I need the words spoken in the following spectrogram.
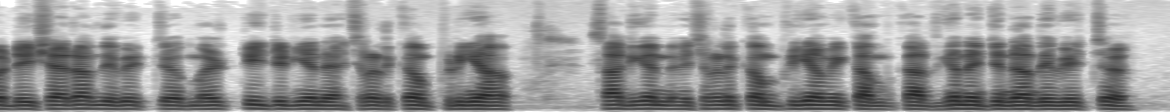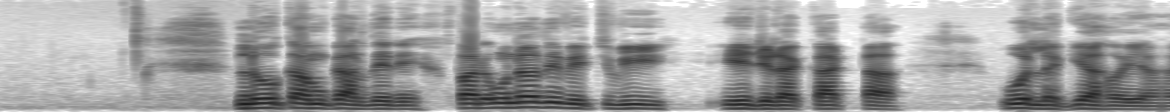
ਵੱਡੇ ਸ਼ਹਿਰਾਂ ਦੇ ਵਿੱਚ ਮਲਟੀ ਜਿਹੜੀਆਂ ਨੈਸ਼ਨਲ ਕੰਪਨੀਆਂ, ਸਾਰੀਆਂ ਨੈਸ਼ਨਲ ਕੰਪਨੀਆਂ ਵੀ ਕੰਮ ਕਰਦੀਆਂ ਨੇ ਜਿਨ੍ਹਾਂ ਦੇ ਵਿੱਚ ਲੋਕ ਕੰਮ ਕਰਦੇ ਨੇ, ਪਰ ਉਹਨਾਂ ਦੇ ਵਿੱਚ ਵੀ ਇਹ ਜਿਹੜਾ ਕੱਟ ਆ, ਉਹ ਲੱਗਿਆ ਹੋਇਆ।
